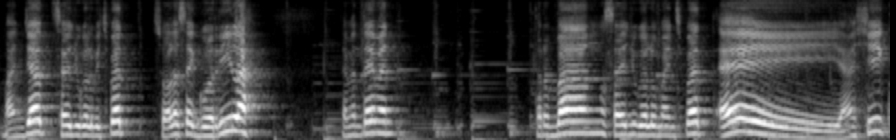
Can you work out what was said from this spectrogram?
Manjat saya juga lebih cepat soalnya saya gorila. Teman-teman. Terbang saya juga lumayan cepat. Eh, asyik.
